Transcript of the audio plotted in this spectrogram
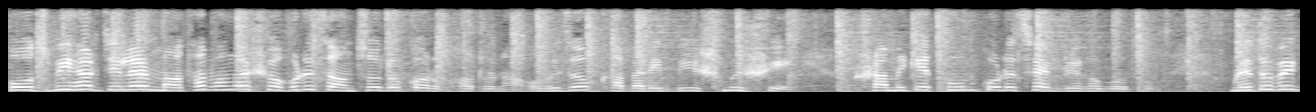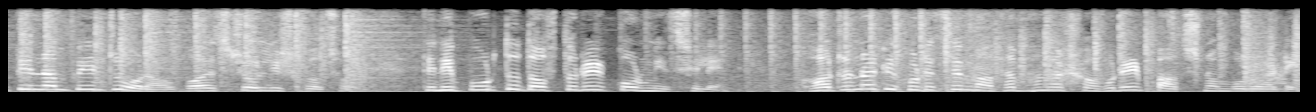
কোচবিহার জেলার মাথাভাঙা শহরে চাঞ্চল্যকর ঘটনা। অভিযোগ, খাবারে বিষ মিশিয়ে স্বামীকে খুন করেছে গৃহবধূ। মৃত ব্যক্তির নাম পিন্টু ওরাও, বয়স চল্লিশ বছর। তিনি পূর্ত দফতরের কর্মী ছিলেন। ঘটনাটি ঘটেছে মাথাভাঙা শহরের পাঁচ নম্বর ওয়ার্ডে।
